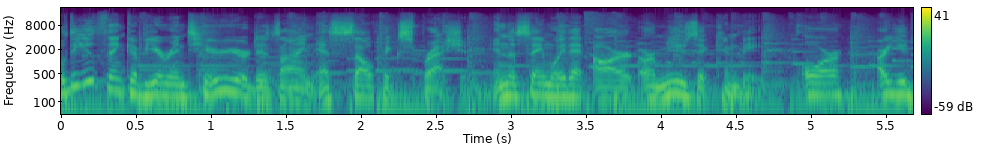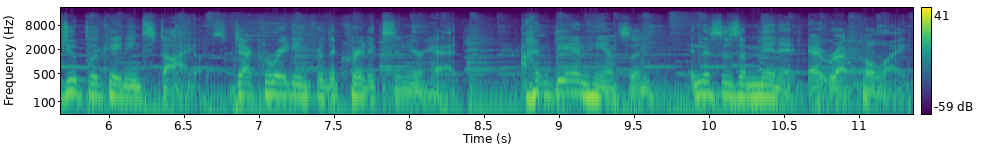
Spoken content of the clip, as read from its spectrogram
Well, do you think of your interior design as self expression in the same way that art or music can be? Or are you duplicating styles, decorating for the critics in your head? I'm Dan Hansen, and this is a minute at RepcoLite.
